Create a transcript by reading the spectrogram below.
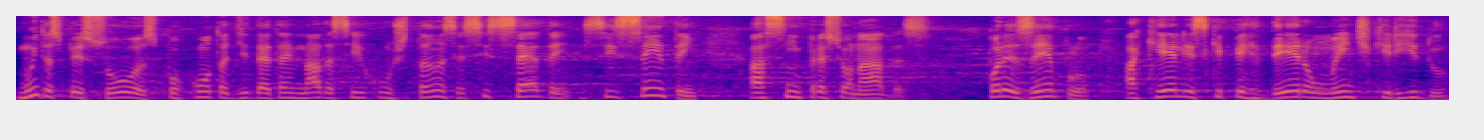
Muitas pessoas, por conta de determinadas circunstâncias, se, cedem, se sentem assim pressionadas. Por exemplo, aqueles que perderam um ente querido,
